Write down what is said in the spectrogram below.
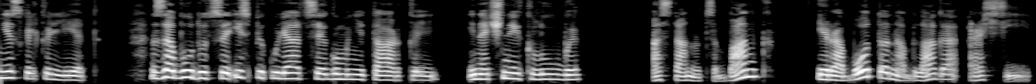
несколько лет, Забудутся и спекуляция гуманитаркой, и ночные клубы. Останутся банк и работа на благо России.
